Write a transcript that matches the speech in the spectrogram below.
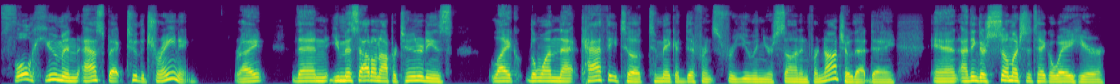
full human aspect to the training, right, then you miss out on opportunities like the one that Kathy took to make a difference for you and your son and for Nacho that day. And I think there's so much to take away here.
